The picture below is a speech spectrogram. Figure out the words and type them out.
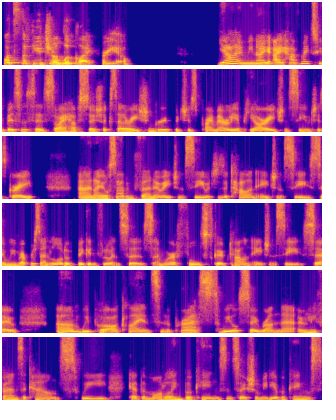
what's the future look like for you? Yeah, I mean, I, I have my two businesses. So I have Social Acceleration Group, which is primarily a PR agency, which is great. And I also have Inferno Agency, which is a talent agency. So we represent a lot of big influencers and we're a full scope talent agency. So um, we put our clients in the press. We also run their OnlyFans accounts. We get the modeling bookings and social media bookings.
